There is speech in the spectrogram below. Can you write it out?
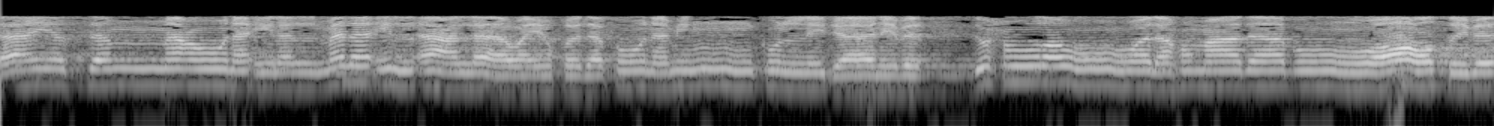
لا يسمعون إلى الملأ الأعلى ويقذفون من كل جانب دحورا ولهم عذاب واصب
